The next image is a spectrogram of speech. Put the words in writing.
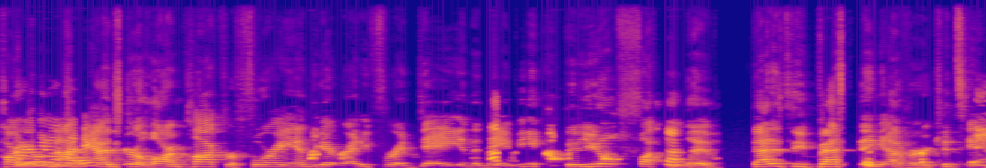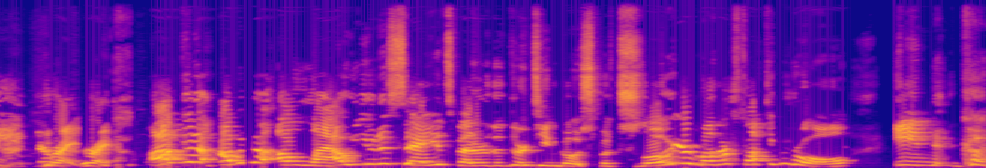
party all night. as your alarm clock for 4 a.m. to get ready for a day in the Navy, then you don't fucking live. That is the best thing ever. Continue. You're right. You're right. I'm gonna I'm gonna allow you to say it's better than 13 Ghosts, but slow your motherfucking roll in co-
